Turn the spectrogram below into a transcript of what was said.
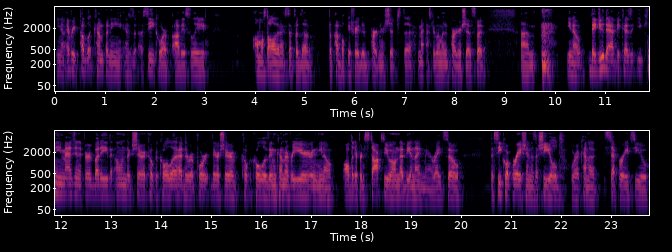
you know every public company is a C corp. Obviously, almost all of them except for the the publicly traded partnerships, the master limited partnerships. But um, you know they do that because you can imagine if everybody that owned a share of Coca-Cola had to report their share of Coca-Cola's income every year, and you know all the different stocks you own, that'd be a nightmare, right? So the C corporation is a shield where it kind of separates you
